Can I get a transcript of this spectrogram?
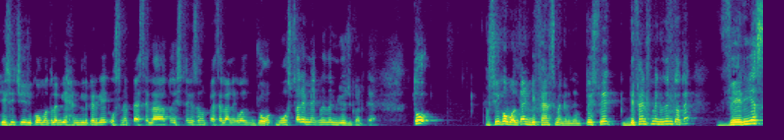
किसी चीज़ को मतलब ये हैंडल करके उसने पैसे लाया तो इस तरीके से पैसे लाने के बाद जो बहुत सारे मैकेनिज्म यूज़ करते हैं तो उसी को बोलता है डिफेंस मैकेनिज्म तो इसमें डिफेंस मैकेनिज्म क्या होता है? वेरियस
